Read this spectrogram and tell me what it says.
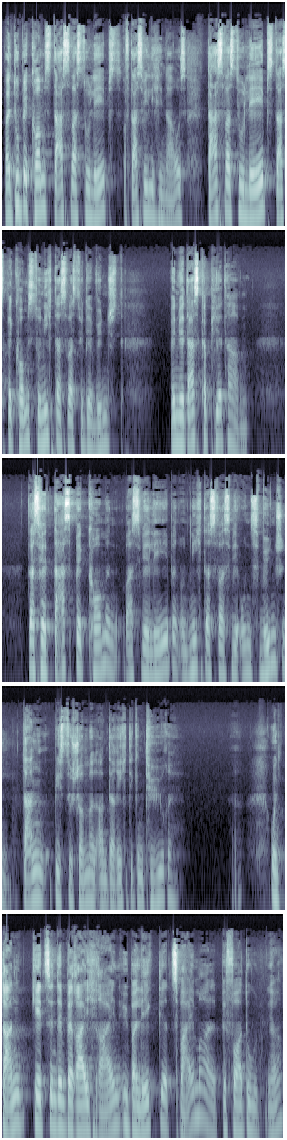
Weil du bekommst das, was du lebst, auf das will ich hinaus. Das, was du lebst, das bekommst du, nicht das, was du dir wünschst. Wenn wir das kapiert haben, dass wir das bekommen, was wir leben und nicht das, was wir uns wünschen, dann bist du schon mal an der richtigen Türe. Und dann geht's in den Bereich rein, überleg dir zweimal, bevor du ja,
